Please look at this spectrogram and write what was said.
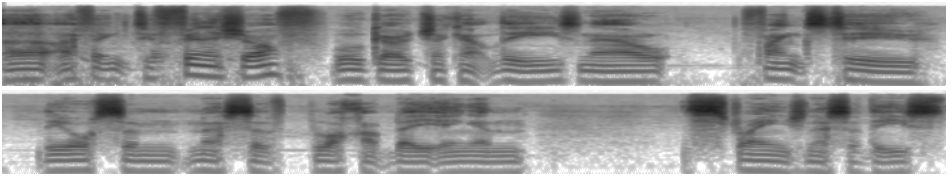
Uh, I think to finish off, we'll go check out these. Now, thanks to the awesomeness of block updating and the strangeness of these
